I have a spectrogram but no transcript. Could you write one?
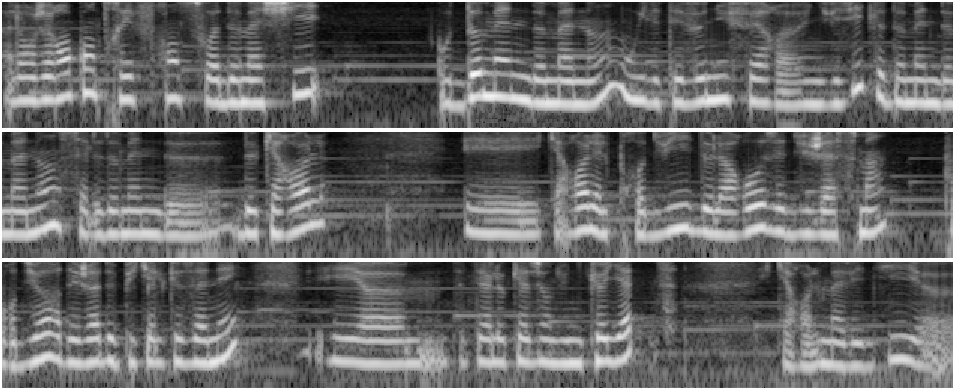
Alors, j'ai rencontré François Demachy au domaine de Manon, où il était venu faire euh, une visite. Le domaine de Manon, c'est le domaine de, Carole. Et Carole, elle produit de la rose et du jasmin pour Dior déjà depuis quelques années. Et euh, c'était à l'occasion d'une cueillette. Et Carole m'avait dit euh,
